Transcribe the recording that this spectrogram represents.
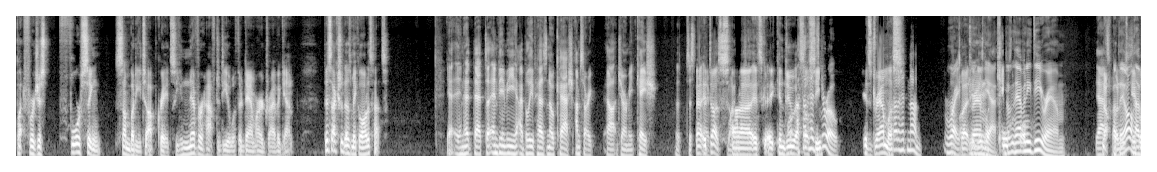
But for just forcing somebody to upgrade so you never have to deal with their damn hard drive again, this actually does make a lot of sense. Yeah, and it, that uh, NVMe, I believe, has no cache. I'm sorry, uh, Jeremy, cache. Just, yeah, it I, does. Uh, it's it can do well, SLC. It zero. It's DRAMless. I thought it had none. Right, but DRAM, yeah, it doesn't have any DRAM. Yeah, no, but they all have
